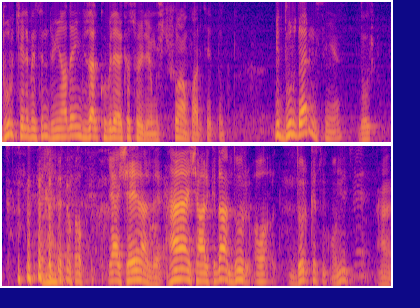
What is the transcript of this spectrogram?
Dur kelimesini dünyada en güzel Kubilay Aka söylüyormuş. Şu an fark ettim. Bir dur der misin ya? dur. ya şey herhalde. Ha şarkıdan dur. O dur kısmı. Onun ha.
